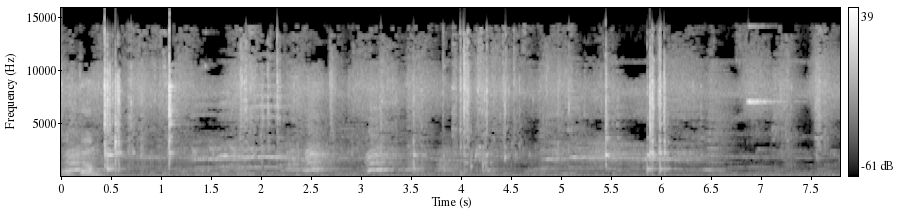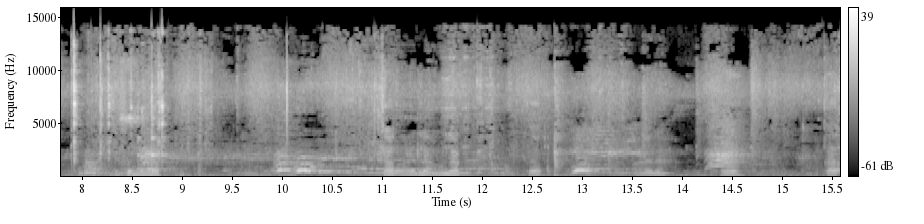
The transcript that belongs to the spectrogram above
Để cầm Xong lắc. Cắt. Gọi lặng lắc. Cắt. Đấy đó Đấy. Cắt.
